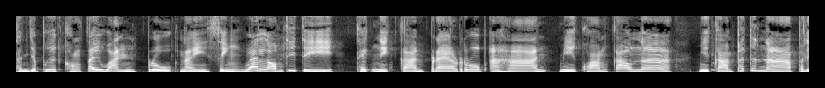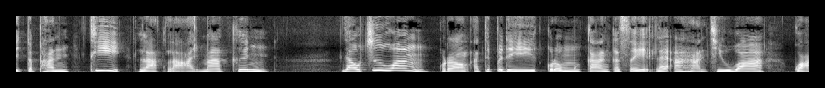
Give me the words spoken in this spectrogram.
ธัญพืชของไต้หวันปลูกในสิ่งแวดล้อมที่ดี เทคนิคการแปรรูปอาหารมีความก้าวหน้า มีการพัฒนาผลิตภัณฑ์ที่หลากหลายมากขึ้น เยาจื้อว่างรองอธิบดีกรมการเกษตรและอาหารชี้ว่ากว่า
